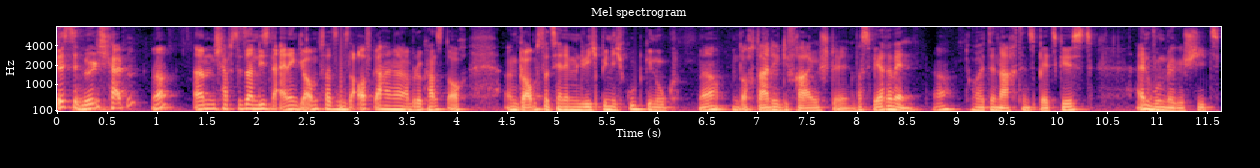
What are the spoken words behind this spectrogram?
Das sind Möglichkeiten. Ja. Ähm, ich habe es jetzt an diesen einen Glaubenssatz ein bisschen aufgehangen, aber du kannst auch einen Glaubenssatz hernehmen, wie ich bin nicht gut genug. Ja, und auch da dir die Frage stellen, was wäre, wenn ja, du heute Nacht ins Bett gehst, ein Wunder geschieht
